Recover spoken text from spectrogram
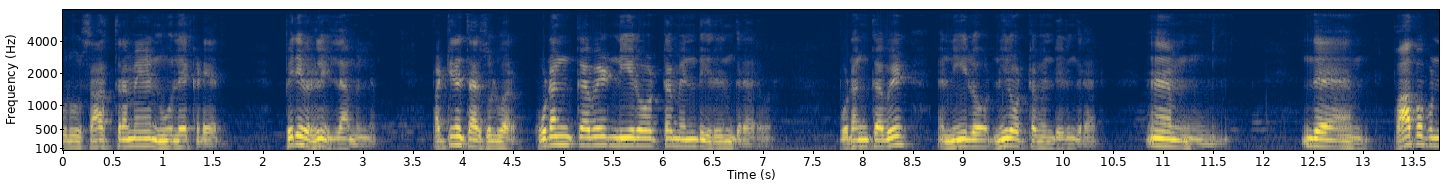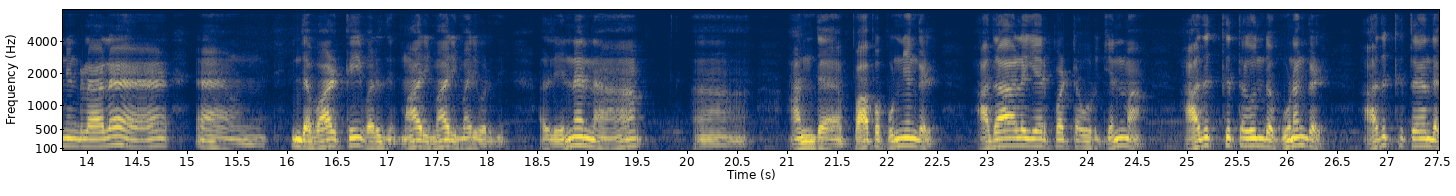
ஒரு சாஸ்திரமே நூலே கிடையாது. பெரியவர்கள் இல்லாமல் இல்லை பட்டினத்தார் சொல்வார் குடங்கவிழ் நீரோட்டம் என்று இருங்கிறார் அவர். குடங்கவிழ் நீலோ நீரோட்டம் என்று இருங்கிறார். இந்த பாப்ப புண்ணியங்களால் இந்த வாழ்க்கை வருது. மாறி மாறி மாறி வருது. அதில் என்னன்னா அந்த பாப்ப புண்ணியங்கள் அதால் ஏற்பட்ட ஒரு ஜென்மா அதுக்கு தகுந்த குணங்கள் அதுக்கு தகுந்த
